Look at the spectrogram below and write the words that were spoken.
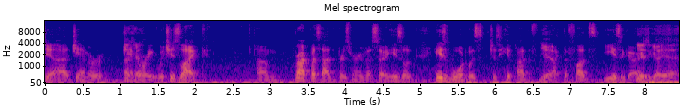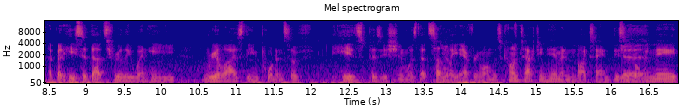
uh, Jamboree, Jamboree okay. which is like um, right beside the Brisbane River. So his his ward was just hit by the yeah. like the floods years ago. Years ago, yeah. But he said that's really when he realized the importance of his position was that suddenly yep. everyone was contacting him and like saying this yeah. is what we need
